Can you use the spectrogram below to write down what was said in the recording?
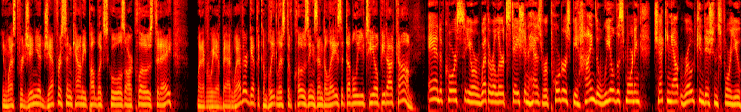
In West Virginia, Jefferson County Public Schools are closed today. Whenever we have bad weather, get the complete list of closings and delays at WTOP.com. And of course, your weather alert station has reporters behind the wheel this morning checking out road conditions for you.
